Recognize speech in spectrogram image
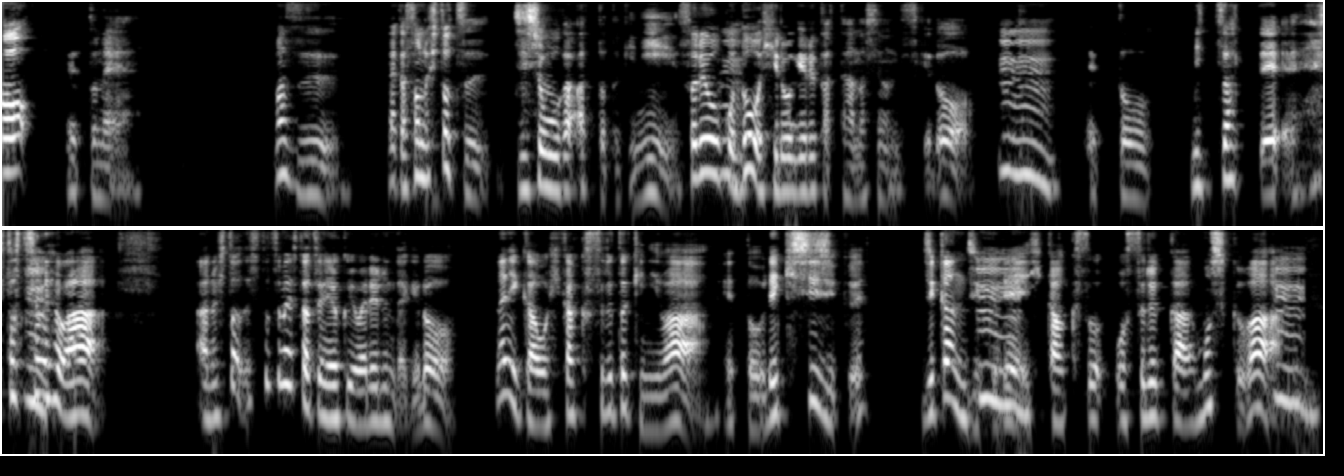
お！えっとね、まず、なんかその一つ事象があった時に、それをこううん。どう広げるかって話なんですけど、うんうん。えっと、三つあって、一つ目は、あの、一一つ目二つ目よく言われるんだけど、何かを比較するときには、えっと、歴史軸、時間軸で比較をするか、もしくは、うん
